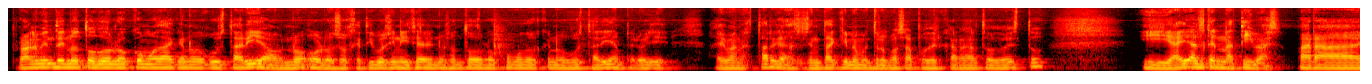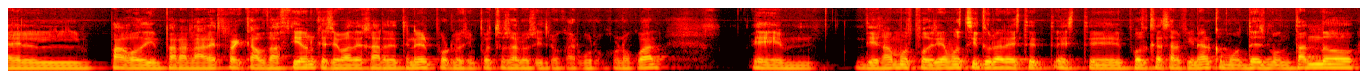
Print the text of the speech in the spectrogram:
probablemente no todo lo cómoda que nos gustaría o, no, o los objetivos iniciales no son todos los cómodos que nos gustarían, pero oye, ahí van a estar, a 60 kilómetros vas a poder cargar todo esto. Y hay alternativas para el pago de, para la recaudación que se va a dejar de tener por los impuestos a los hidrocarburos. Con lo cual, eh, digamos, podríamos titular este, este podcast al final como desmontando,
